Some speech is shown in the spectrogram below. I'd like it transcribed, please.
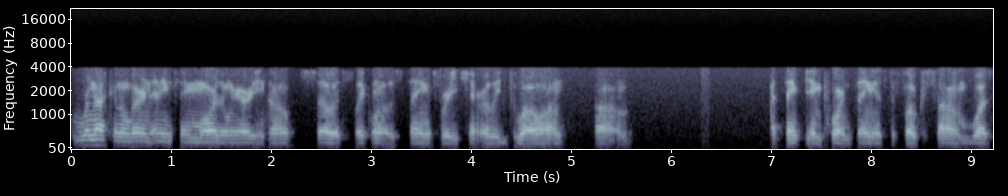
We're not going to learn anything more than we already know, so it's like one of those things where you can't really dwell on. Um, I think the important thing is to focus on what's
